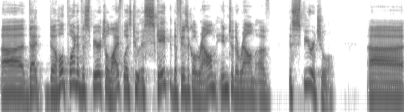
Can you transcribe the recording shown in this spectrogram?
uh, that the whole point of the spiritual life was to escape the physical realm into the realm of the spiritual. Uh,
